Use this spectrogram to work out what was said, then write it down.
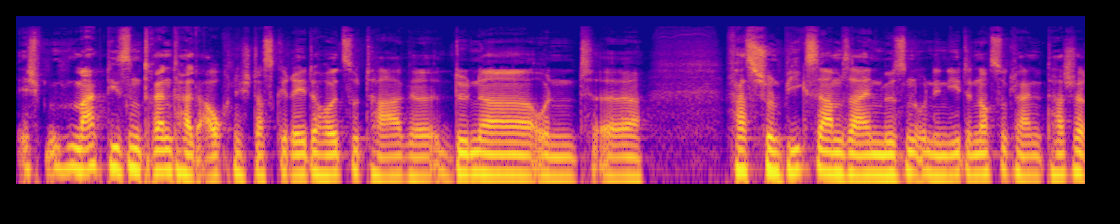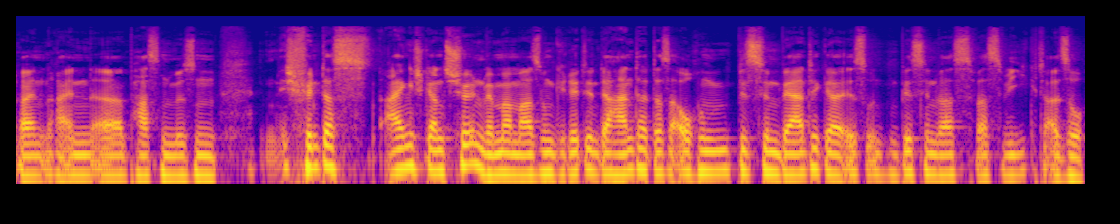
ich mag diesen Trend halt auch nicht, dass Geräte heutzutage dünner und äh, fast schon biegsam sein müssen und in jede noch so kleine Tasche rein, rein äh, passen müssen. Ich finde das eigentlich ganz schön, wenn man mal so ein Gerät in der Hand hat, das auch ein bisschen wertiger ist und ein bisschen was, was wiegt. Also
